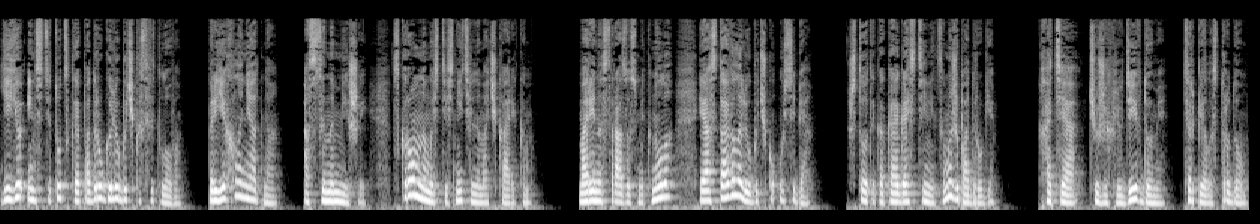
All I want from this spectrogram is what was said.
ее институтская подруга Любочка Светлова. Приехала не одна, а с сыном Мишей, скромным и стеснительным очкариком. Марина сразу смекнула и оставила Любочку у себя. «Что ты, какая гостиница, мы же подруги». Хотя чужих людей в доме терпела с трудом,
